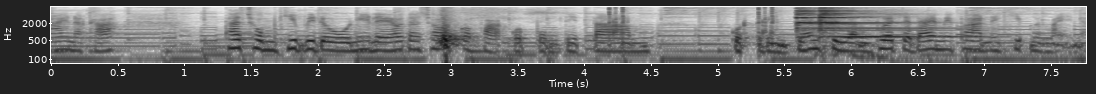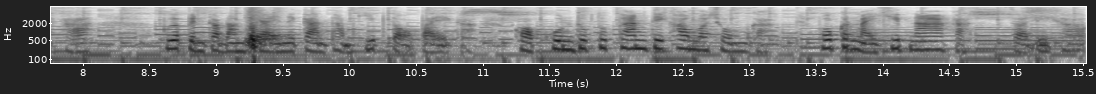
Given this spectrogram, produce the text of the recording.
ง่ายๆนะคะ ถ้าชมคลิปวิดีโอนี้แล้วถ้าชอบก็ฝากกดปุ่มติดตาม กดกระดิ่งแจ้งเตือนเพื่อจะได้ไม่พลาดในคลิปใหม่ๆนะคะ เพื่อเป็นกำลังใจในการทำคลิปต่อไปค่ะ ขอบคุณทุกๆทท่านที่เข้ามาชมค่ะ พบกันใหม่คลิปหน้าค่ะ สวัสดีค่ะ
